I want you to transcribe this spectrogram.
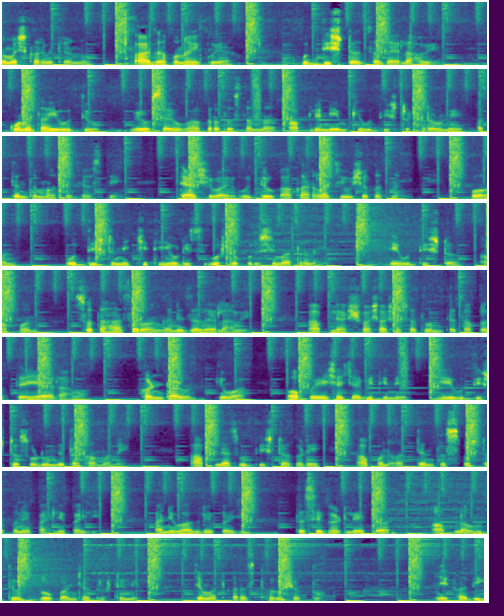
नमस्कार मित्रांनो आज आपण ऐकूया उद्दिष्ट जगायला हवे. कोणताही उद्योग व्यवसाय उभा करत असताना आपले नेमके उद्दिष्ट ठरवणे अत्यंत महत्त्वाचे असते. त्याशिवाय उद्योग आकारालाच येऊ शकत नाही. पण उद्दिष्ट निश्चित ही एवढीच गोष्ट पुरेशी मात्र नाही. ते उद्दिष्ट आपण स्वतः सर्वांगाने जगायला हवे. आपल्या श्वासाश्वासातून त्याचा प्रत्यय यायला हवा. कंटाळून किंवा अपयशाच्या भीतीने हे उद्दिष्ट सोडून देता कामा नये. आपल्याच उद्दिष्टाकडे आपण अत्यंत स्पष्टपणे पाहिले पाहिजे आणि वागले पाहिजे. तसे घडले तर आपला उद्योग लोकांच्या दृष्टीने चमत्कारच ठरू शकतो. एखादी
